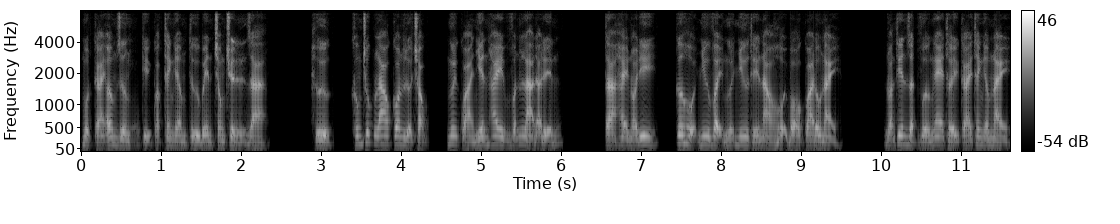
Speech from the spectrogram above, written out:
một cái âm dương kỳ quặc thanh âm từ bên trong truyền ra. Hừ, không chúc lao con lựa chọc, ngươi quả nhiên hay vẫn là đã đến. Ta hay nói đi cơ hội như vậy ngươi như thế nào hội bỏ qua đâu này? Đoạn thiên giật vừa nghe thấy cái thanh âm này,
